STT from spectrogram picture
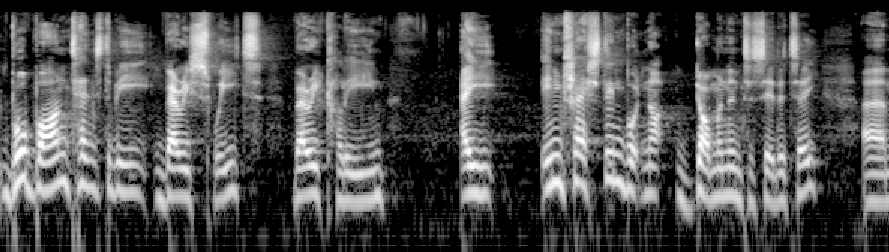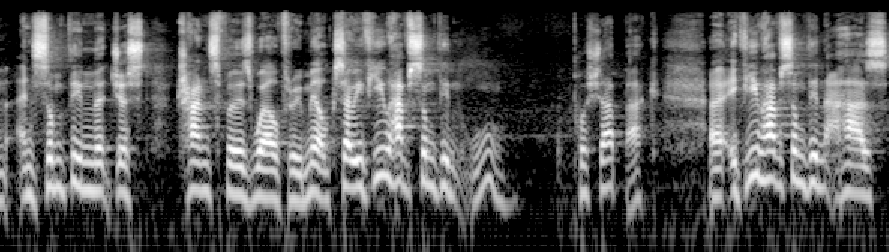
Bourbon tends to be very sweet, very clean, a interesting but not dominant acidity, um, and something that just transfers well through milk. So if you have something, ooh, push that back. Uh, if you have something that has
